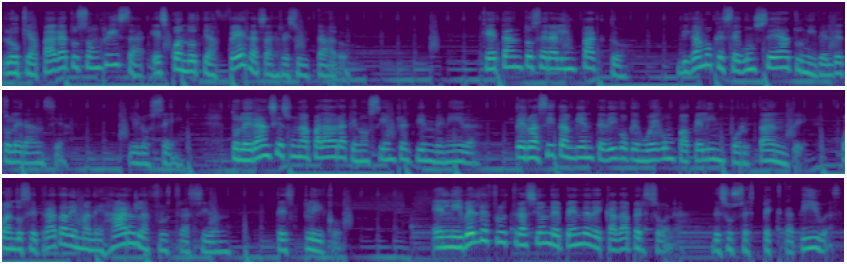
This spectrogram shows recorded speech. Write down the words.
Lo que apaga tu sonrisa es cuando te aferras al resultado. ¿Qué tanto será el impacto? Digamos que según sea tu nivel de tolerancia. Y lo sé. Tolerancia es una palabra que no siempre es bienvenida, pero así también te digo que juega un papel importante cuando se trata de manejar la frustración. Te explico. El nivel de frustración depende de cada persona, de sus expectativas,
